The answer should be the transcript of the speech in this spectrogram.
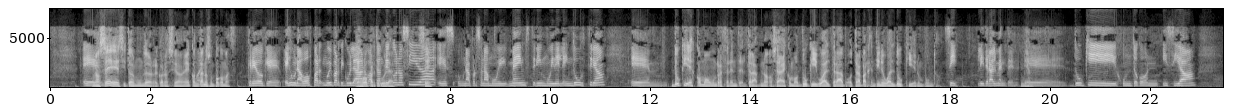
Eh, no sé si todo el mundo lo reconoció, ¿eh? Contanos un poco más. Creo que es una voz par- muy particular, voz bastante particular. conocida, es una persona muy mainstream, muy de la industria. Eh, Duki es como un referente del trap, ¿no? O sea, es como Duki igual trap o trap argentino igual Duki en un punto. Sí, literalmente. Eh, Duki junto con ICA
